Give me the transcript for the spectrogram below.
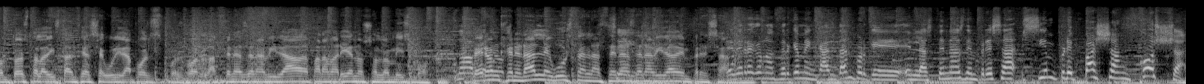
con todo esto la distancia de seguridad, pues, pues bueno, las cenas de Navidad para María no son lo mismo. pero, en general le gustan las cenas de Navidad de empresa. He de reconocer que me encantan porque en las cenas de empresa siempre pasan cosas.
